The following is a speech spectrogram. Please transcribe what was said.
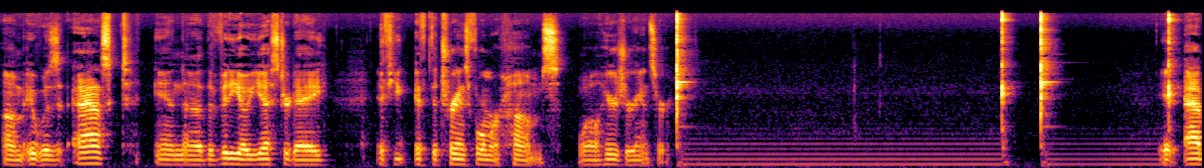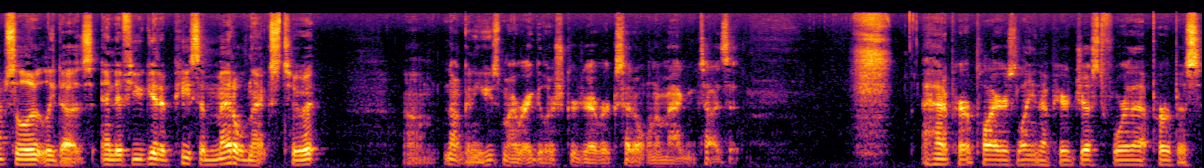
Um, it was asked in uh, the video yesterday if you if the transformer hums. Well, here's your answer. It absolutely does. And if you get a piece of metal next to it, I'm um, not going to use my regular screwdriver because I don't want to magnetize it. I had a pair of pliers laying up here just for that purpose.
